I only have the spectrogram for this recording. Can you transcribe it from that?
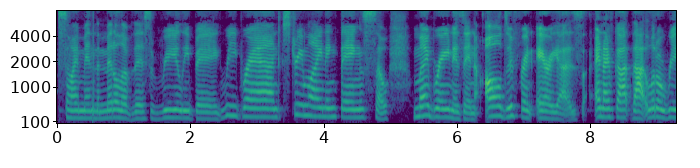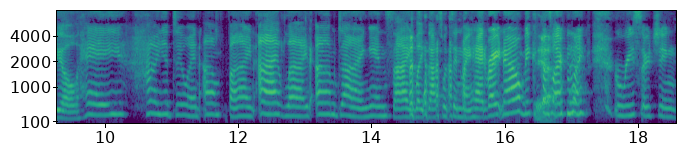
so I'm in the middle of this really big rebrand, streamlining things. So my brain is in all different areas. And I've got that little reel, hey, how you doing? I'm fine. I lied. I'm dying inside. Like that's what's in my head right now because yeah. I'm like researching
